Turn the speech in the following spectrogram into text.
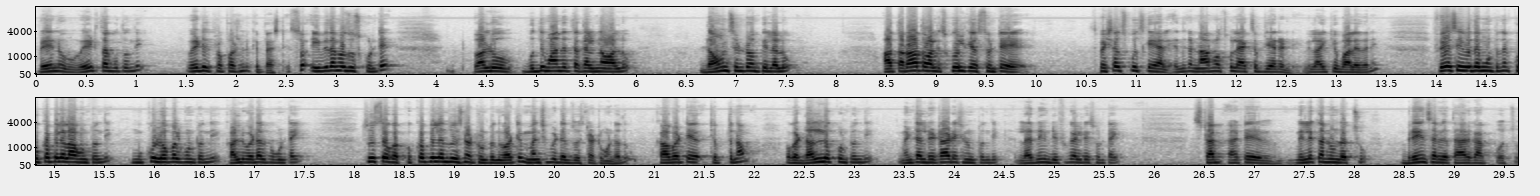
బ్రెయిన్ వెయిట్ తగ్గుతుంది. Weight is proportional capacity. So ఈ విధంగా చూసుకుంటే వాళ్ళు బుద్ధిమాంద్యత కలిగిన వాళ్ళు డౌన్ సిండ్రోమ్ పిల్లలు ఆ తర్వాత వాళ్ళు స్కూల్కి వేస్తుంటే స్పెషల్ స్కూల్స్కి వేయాలి. ఎందుకంటే నార్మల్ స్కూల్ యాక్సెప్ట్ చేయరండి. వీళ్ళు ఐక్యూ బాగాలేదని. ఫేస్ ఈ విధంగా ఉంటుంది కుక్క పిల్లలా ఉంటుంది ముక్కు లోపలికి ఉంటుంది కళ్ళు వెడల్పు ఉంటాయి. చూస్తే ఒక కుక్క పిల్లని చూసినట్టు ఉంటుంది కాబట్టి మంచి బిడ్డను చూసినట్టు ఉండదు. కాబట్టి చెప్తున్నాం ఒక డల్ లుక్ ఉంటుంది మెంటల్ రిటార్డేషన్ ఉంటుంది లెర్నింగ్ డిఫికల్టీస్ ఉంటాయి. స్టబ్ అంటే మెల్లకన్ను ఉండొచ్చు బ్రెయిన్ సరిగ్గా తయారు కాకపోవచ్చు.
